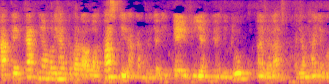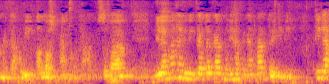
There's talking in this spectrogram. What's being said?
Hakikatnya melihat kepada Allah pasti akan terjadi. Kefiahnya itu adalah yang hanya mengetahui Allah Subhanahu wa taala. Sebab bila mana dikatakan melihat dengan mata ini tidak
